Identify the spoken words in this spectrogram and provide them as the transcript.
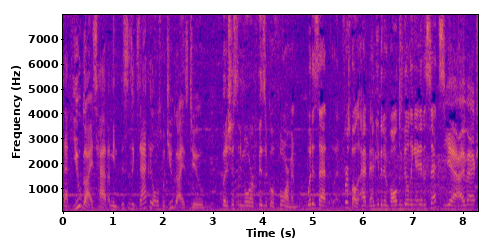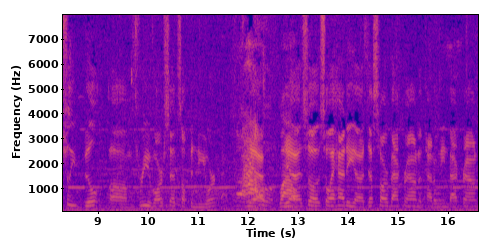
that you guys have. I mean, this is exactly almost what you guys do, but it's just in a more physical form. And what is that? First of all, have, have you been involved in building any of the sets? Yeah, I've actually built um, three of our sets up in New York. Wow. Yeah, Wow. Yeah, so so I had a uh, Death Star background, a Tatooine background,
